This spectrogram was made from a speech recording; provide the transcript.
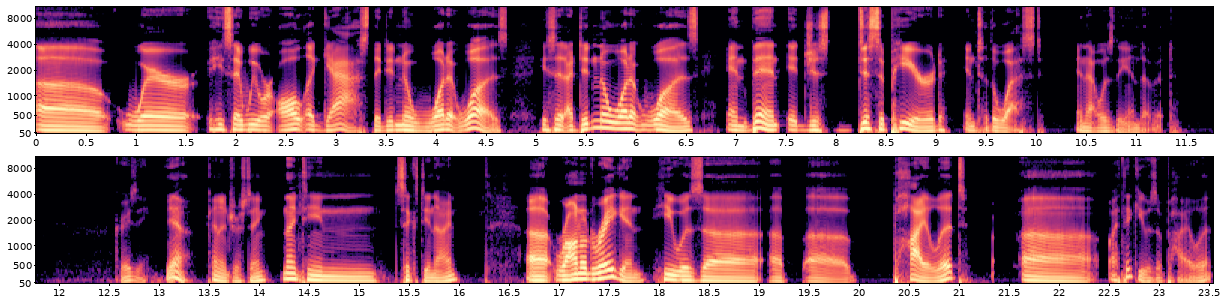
uh, where he said we were all aghast. They didn't know what it was. He said, I didn't know what it was. And then it just disappeared into the west. And that was the end of it. Crazy. Yeah, kind of interesting. 1969. Uh, Ronald Reagan, he was uh, a, a pilot. Uh, I think he was a pilot.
